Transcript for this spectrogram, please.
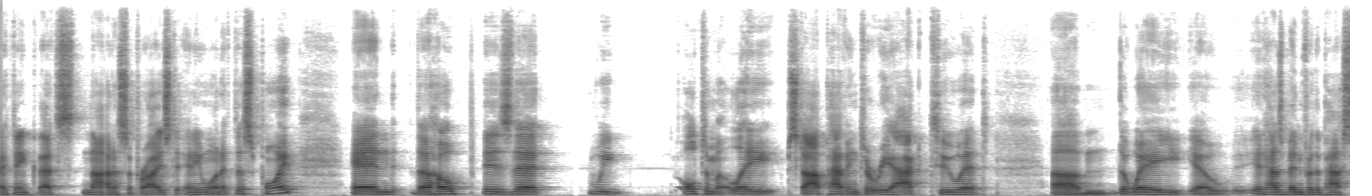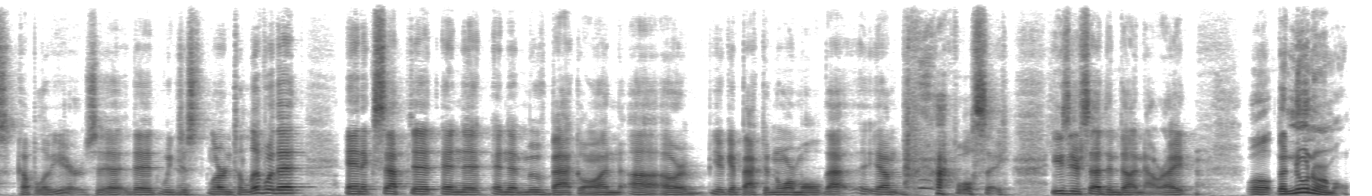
I think that's not a surprise to anyone at this point. And the hope is that we ultimately stop having to react to it um, the way you know it has been for the past couple of years. Uh, that we yeah. just learn to live with it and accept it and that and that move back on uh, or you get back to normal that yeah we'll see easier said than done now right? Well the new normal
